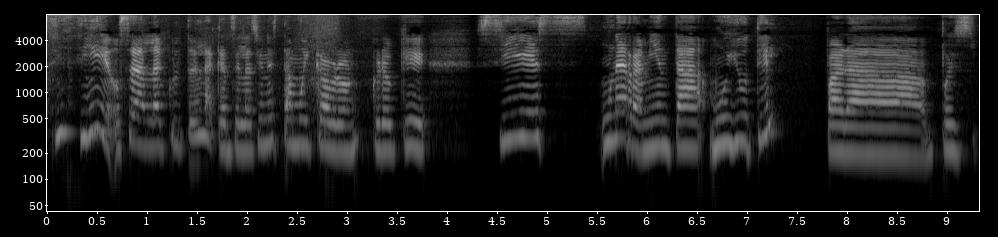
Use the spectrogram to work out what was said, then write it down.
Sí, sí. O sea, la cultura de la cancelación está muy cabrón. Creo que sí es una herramienta muy útil para, pues,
